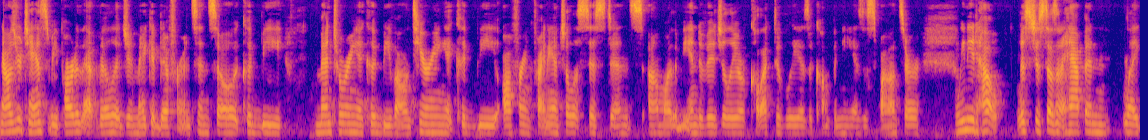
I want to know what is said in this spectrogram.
Now's your chance to be part of that village and make a difference. And so it could be mentoring, it could be volunteering, it could be offering financial assistance, um, whether it be individually or collectively as a company, as a sponsor. We need help. This just doesn't happen like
